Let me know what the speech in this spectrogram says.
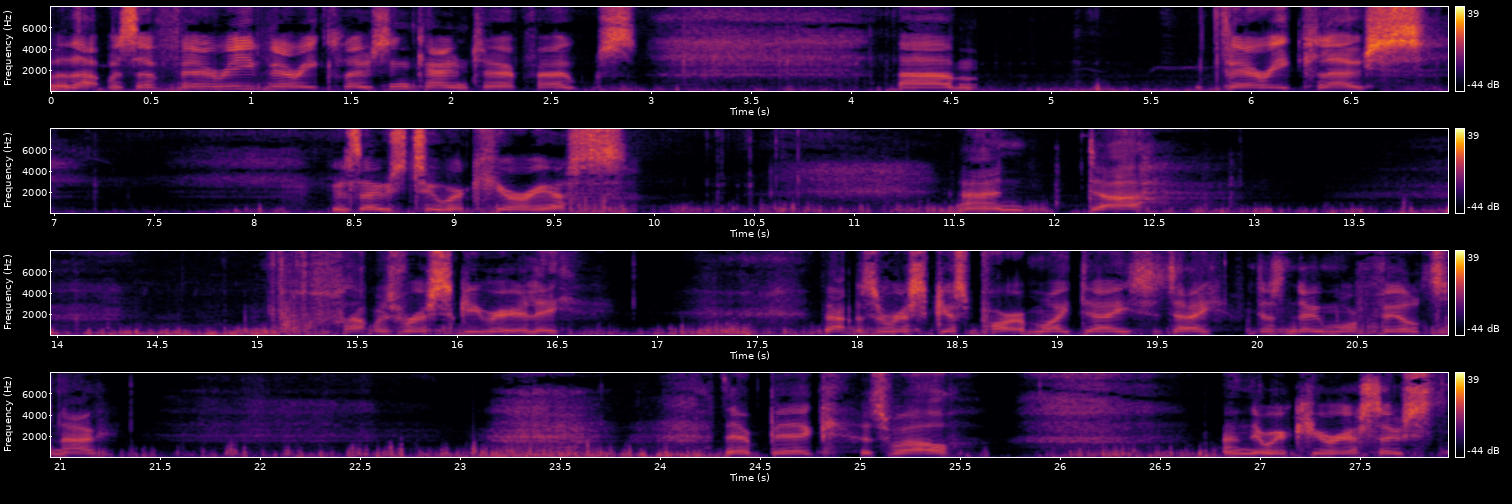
Well, that was a very, very close encounter, folks. Um, very close. Because those two were curious. And uh, that was risky, really. That was the riskiest part of my day today. There's no more fields now. They're big as well. And they were curious. Those,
